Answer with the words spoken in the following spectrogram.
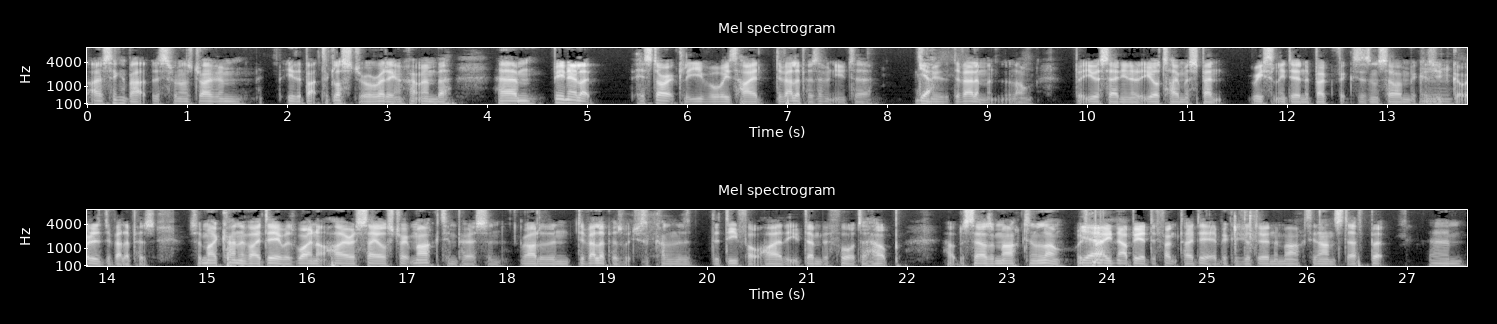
I was thinking about this when I was driving either back to Gloucester or Reading. I can't remember. Um, but you know, like historically, you've always hired developers, haven't you, to, to Yeah. move the development along. but you were saying, you know, that your time was spent recently doing the bug fixes and so on because Mm. you'd got rid of developers. So my kind of idea was why not hire a sales stroke marketing person rather than developers, which is kind of the, the default hire that you've done before to help help the sales and marketing along, which Yeah. may now be a defunct idea because you're doing the marketing and stuff. But um,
